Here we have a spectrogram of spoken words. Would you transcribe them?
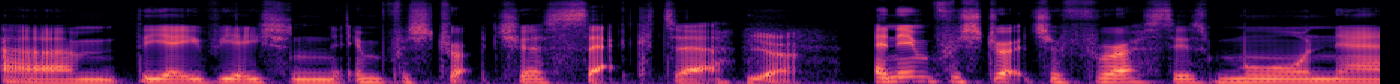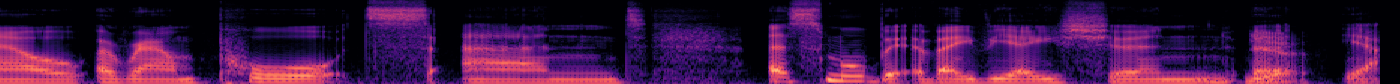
um, the aviation infrastructure sector. Yeah. And infrastructure for us is more now around ports and a small bit of aviation. Uh, Yeah. yeah.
